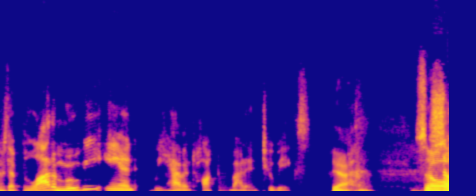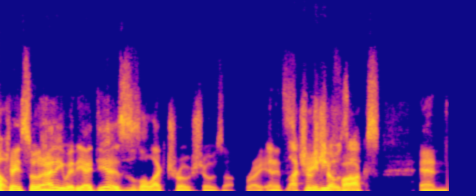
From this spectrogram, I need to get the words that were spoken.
It was a lot of movie, and we haven't talked about it in two weeks. Yeah. So, so okay. So anyway, the idea is, is Electro shows up, right? And it's Electro Jamie Foxx, and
